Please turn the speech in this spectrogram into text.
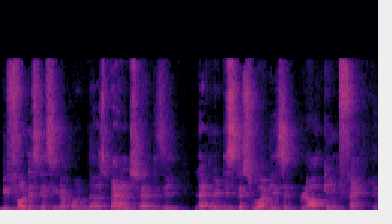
before discussing about the spanning strategy, let me discuss what is a blocking factor.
